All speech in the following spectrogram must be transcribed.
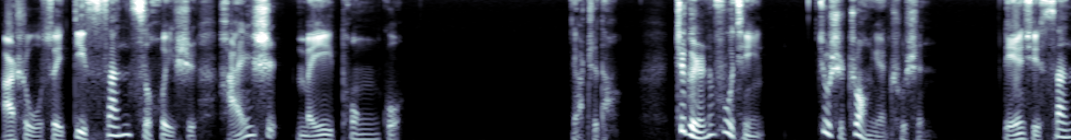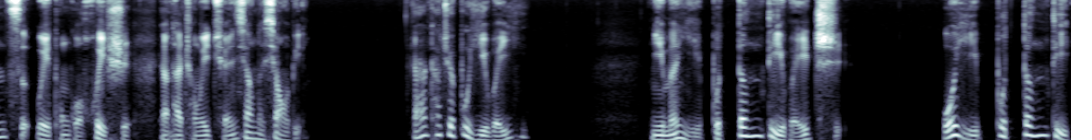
二十五岁第三次会试还是没通过。要知道，这个人的父亲就是状元出身，连续三次未通过会试，让他成为全乡的笑柄。然而他却不以为意。你们以不登第为耻，我以不登第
